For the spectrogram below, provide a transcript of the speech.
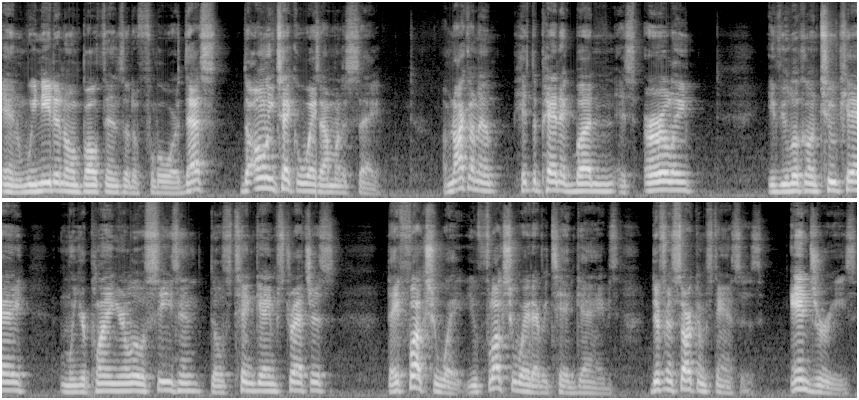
and we need it on both ends of the floor. That's the only takeaways I'm going to say. I'm not going to hit the panic button. It's early. If you look on 2K, when you're playing your little season, those 10 game stretches, they fluctuate. You fluctuate every 10 games. Different circumstances, injuries.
